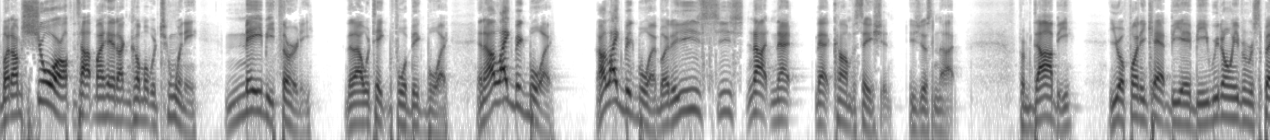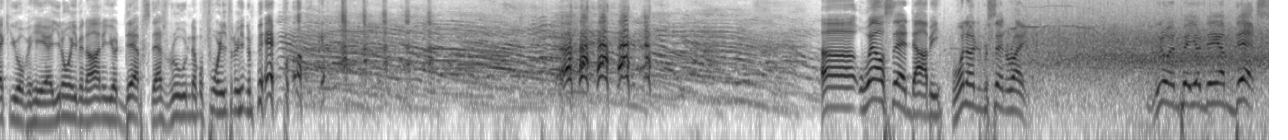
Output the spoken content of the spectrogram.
But I'm sure off the top of my head I can come up with 20, maybe 30 that I would take before Big Boy. And I like Big Boy. I like Big Boy, but he's he's not in that that conversation. He's just not. From Dobby, you're a funny cat, BAB. We don't even respect you over here. You don't even honor your depths. That's rule number 43 in the man book. Uh, well said, Dobby. 100% right. You don't even pay your damn debts.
